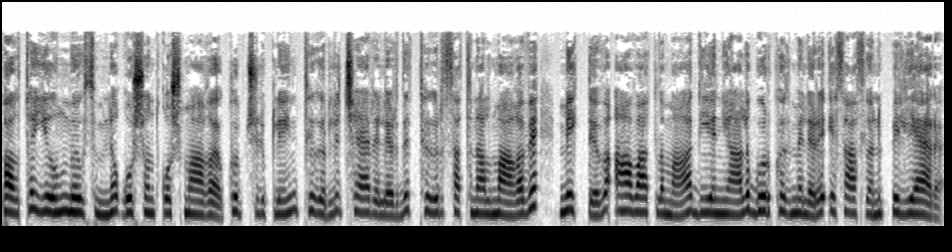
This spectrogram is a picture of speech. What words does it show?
pagta ýygym möwsümine goşant goşmaga, köpçülikleýin tigirli çärelerde tigir satyn almaga we mekdebi abatlamaga diýen ýaly görkezmelere esaslanyp bilýär.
